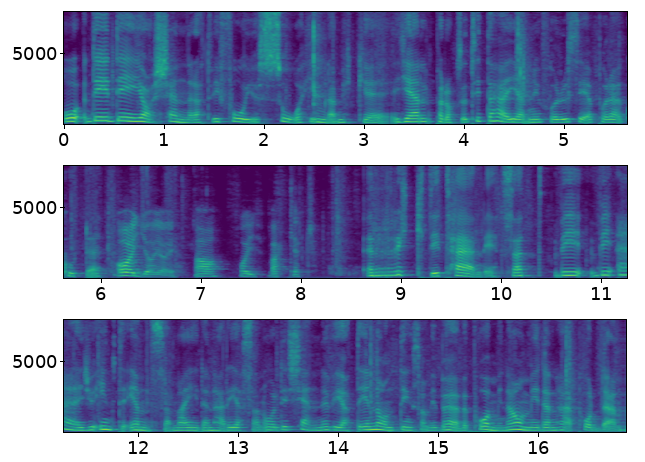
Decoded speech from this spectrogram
Och det är det jag känner att vi får ju så himla mycket hjälp här också. Titta här Jenny får du se på det här kortet. Oj, oj, oj. Ja, oj, vackert riktigt härligt. Så att vi, vi är ju inte ensamma i den här resan och det känner vi att det är någonting som vi behöver påminna om i den här podden.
